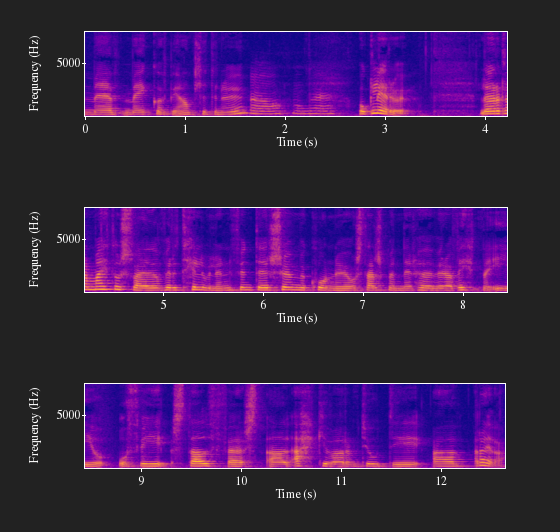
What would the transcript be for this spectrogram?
með make-up í andlitinu Já, ok. og gleru. Lauruglan mætti á svæði og fyrir tilvílun fundir sömu konu og starfsmennir höfðu verið að vitna í og, og því staðfest að ekki var um djúti að ræða.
